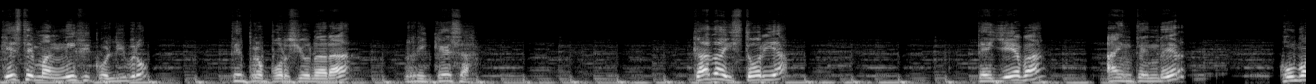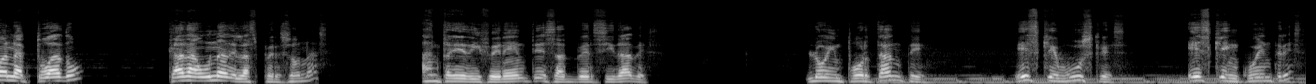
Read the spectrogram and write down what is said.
que este magnífico libro te proporcionará riqueza. Cada historia te lleva a entender cómo han actuado cada una de las personas ante diferentes adversidades. Lo importante es que busques, es que encuentres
